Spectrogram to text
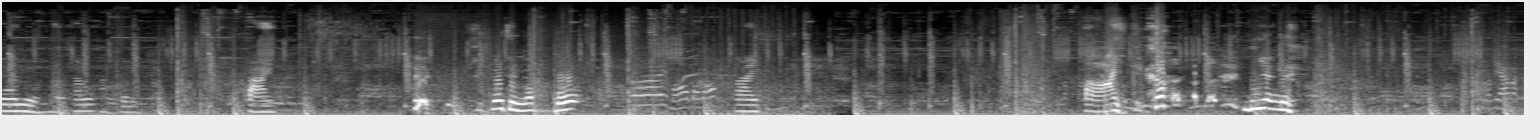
นอนอยู่หลังซากรถถังคน ตาย ไม่ถึงกับโบ๊ะเฮ้ยหมอหมอหมอตาย ตายเดี้ยงเลยเราเรียนอะ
